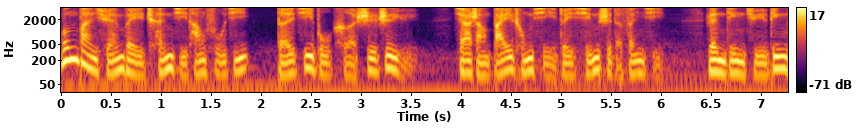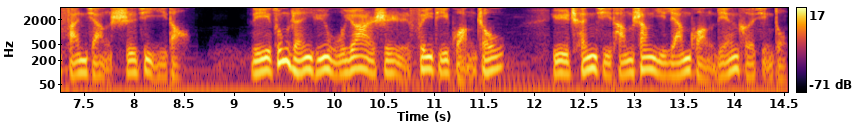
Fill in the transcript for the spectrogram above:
翁半玄为陈济棠伏击，得机不可失之语，加上白崇禧对形势的分析，认定举兵反蒋时机已到。李宗仁于五月二十日飞抵广州，与陈济棠商议两广联合行动。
